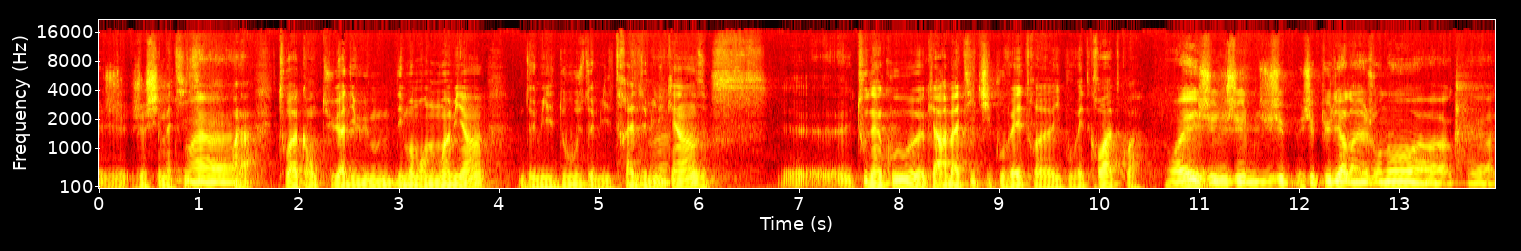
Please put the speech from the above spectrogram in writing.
Je, je schématise. voilà. Toi, quand tu as eu des moments de moins bien, 2012, 2013, 2015, euh, tout d'un coup, euh, Karabatic, il pouvait être, euh, il pouvait être croate, quoi. Oui, j'ai pu lire dans les journaux que,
